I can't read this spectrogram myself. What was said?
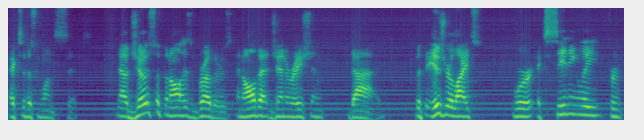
Exodus 1 6. Now Joseph and all his brothers and all that generation died, but the Israelites were exceedingly fruitful.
